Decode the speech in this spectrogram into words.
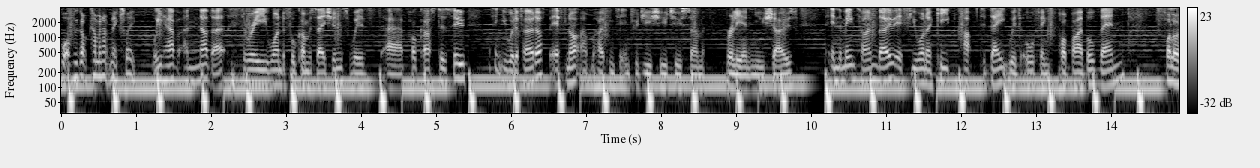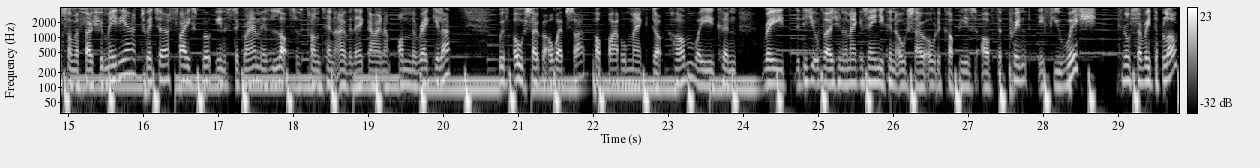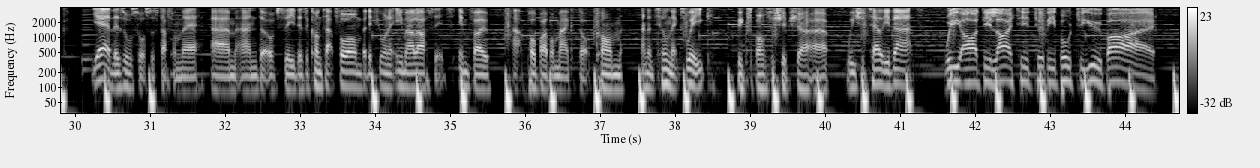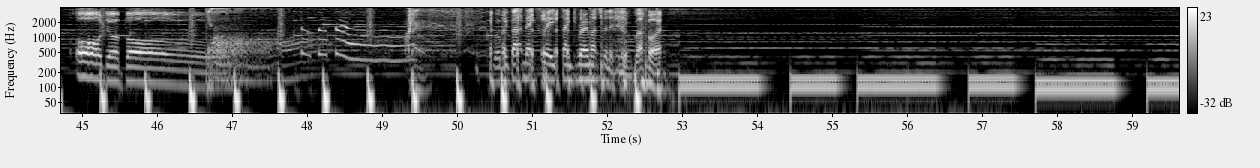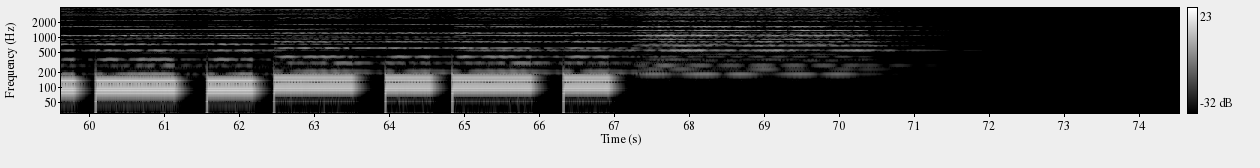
What have we got coming up next week? We have another three wonderful conversations with uh, podcasters who I think you would have heard of. But if not, I'm hoping to introduce you to some brilliant new shows. In the meantime, though, if you want to keep up to date with all things Pod Bible, then Follow us on the social media Twitter, Facebook, Instagram. There's lots of content over there going up on the regular. We've also got a website, podbiblemag.com, where you can read the digital version of the magazine. You can also order copies of the print if you wish. You can also read the blog. yeah, there's all sorts of stuff on there. Um, and obviously, there's a contact form, but if you want to email us, it's info at podbiblemag.com. And until next week, Big sponsorship shout out. we should tell you that We are delighted to be brought to you by. Audible. we'll be back next week. Thank you very much for listening. Bye bye.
